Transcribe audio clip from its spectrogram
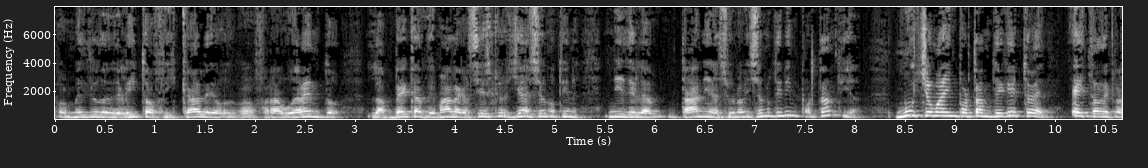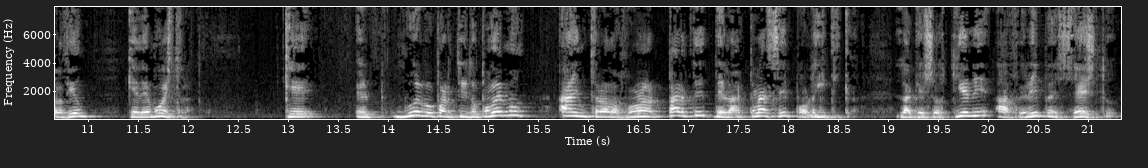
por medio de delitos fiscales o fraudulentos las becas de Málaga. Si es que ya eso no tiene, ni de la Tania, eso no tiene importancia. Mucho más importante que esto es esta declaración que demuestra que el nuevo partido Podemos ha entrado a formar parte de la clase política, la que sostiene a Felipe VI,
